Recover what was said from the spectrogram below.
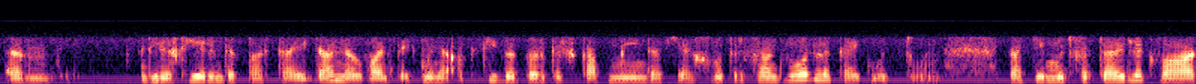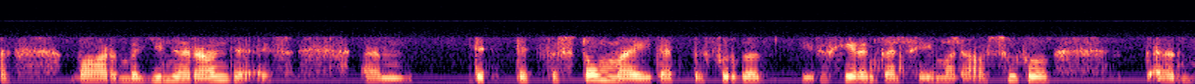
ehm um, die regerende party dan nou want ek meen 'n aktiewe burgerskap meen dat jy groter verantwoordelikheid moet toon. Dat jy moet verduidelik waar waar miljoene rande is. Ehm um, dit dit verstom my dat byvoorbeeld die regering kan sê maar daar is soveel ehm um,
